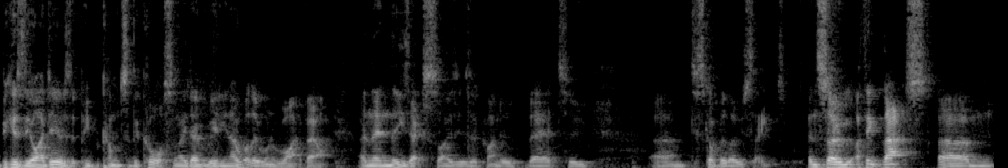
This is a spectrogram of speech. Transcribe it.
because the idea is that people come to the course and they don't really know what they want to write about, and then these exercises are kind of there to um, discover those things. And so I think that's um,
